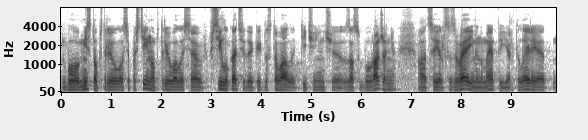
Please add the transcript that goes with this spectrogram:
Бо місто обстрілювалося постійно, обстрілювалися всі локації, до яких доставали ті чи інші засоби ураження. Це і РСЗВ, і міномети, і артилерія. Е,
